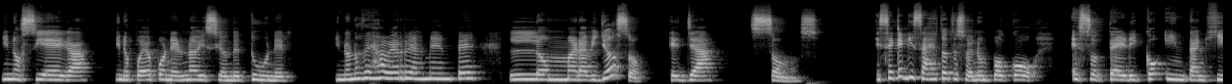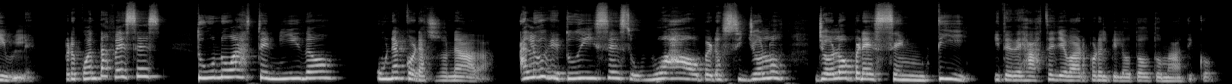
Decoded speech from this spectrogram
y nos ciega y nos puede poner una visión de túnel y no nos deja ver realmente lo maravilloso que ya somos. Y sé que quizás esto te suene un poco esotérico, intangible, pero ¿cuántas veces tú no has tenido una corazonada? Algo que tú dices, wow, pero si yo lo, yo lo presentí y te dejaste llevar por el piloto automático.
